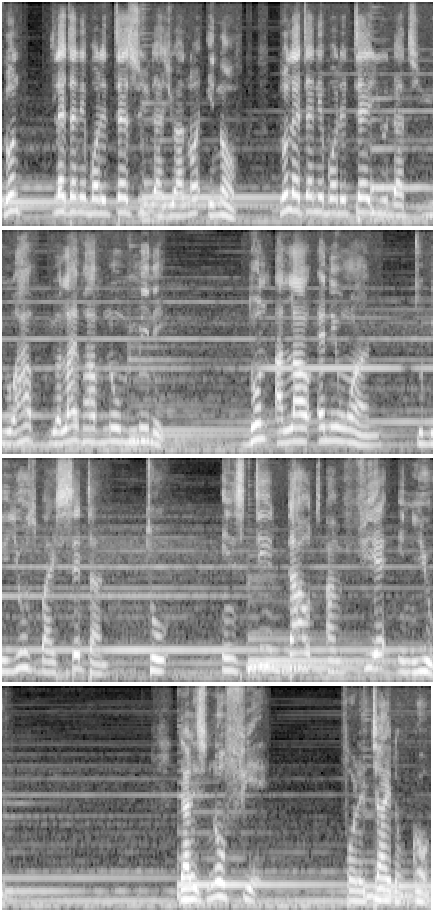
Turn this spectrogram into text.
Don't let anybody tell you that you are not enough. Don't let anybody tell you that you have your life have no meaning. Don't allow anyone to be used by Satan to instill doubt and fear in you. There is no fear for a child of God.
